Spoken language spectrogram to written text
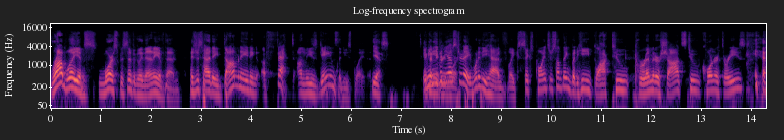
Rob Williams, more specifically than any of them, has just had a dominating effect on these games that he's played. In. Yes. I, mean, even yesterday, more. what did he have? Like six points or something, but he blocked two perimeter shots, two corner threes. Yeah.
